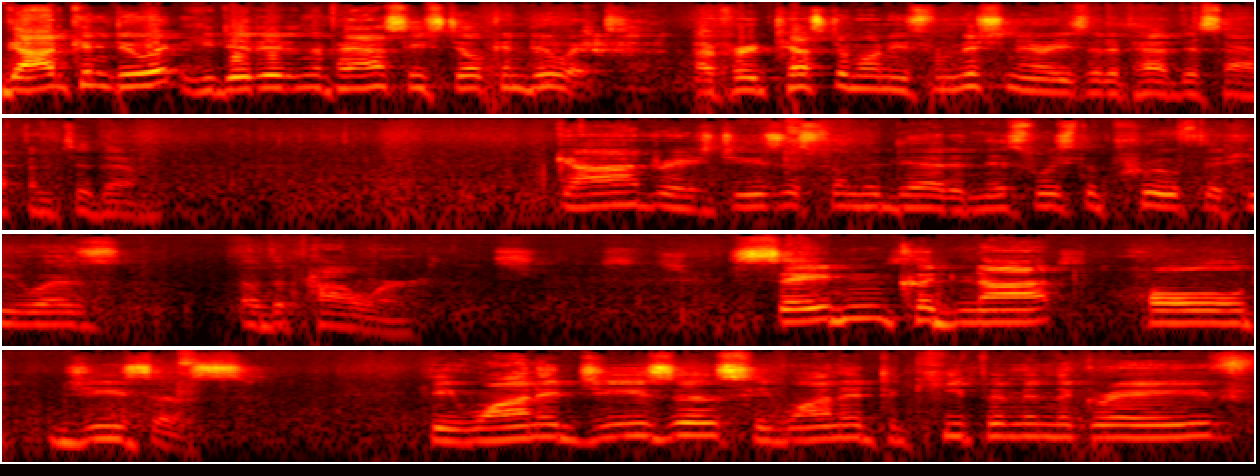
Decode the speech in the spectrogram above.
God can do it. He did it in the past. He still can do it. I've heard testimonies from missionaries that have had this happen to them. God raised Jesus from the dead, and this was the proof that he was of the power. Satan could not hold Jesus. He wanted Jesus, he wanted to keep him in the grave.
